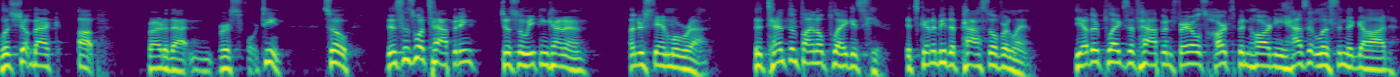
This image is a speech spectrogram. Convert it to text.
Let's jump back up prior to that in verse 14. So this is what's happening, just so we can kind of understand where we're at. The 10th and final plague is here. It's going to be the Passover lamb. The other plagues have happened. Pharaoh's heart's been hard and he hasn't listened to God.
